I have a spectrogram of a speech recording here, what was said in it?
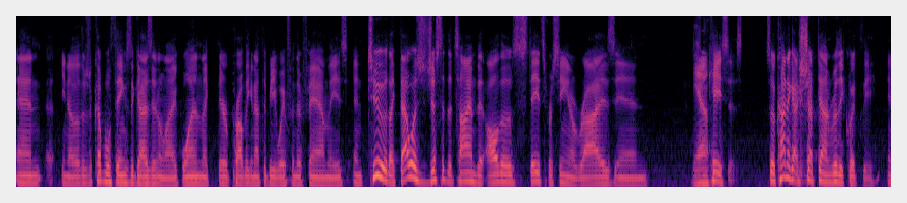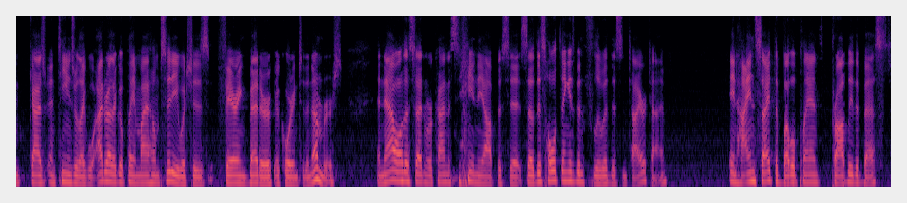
And uh, you know, there's a couple of things the guys didn't like. One, like they're probably gonna have to be away from their families, and two, like that was just at the time that all those states were seeing a rise in yeah, cases. So it kind of got shut down really quickly, and guys and teams were like, "Well, I'd rather go play in my home city, which is faring better according to the numbers." And now all of a sudden, we're kind of seeing the opposite. So this whole thing has been fluid this entire time. In hindsight, the bubble plan's probably the best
